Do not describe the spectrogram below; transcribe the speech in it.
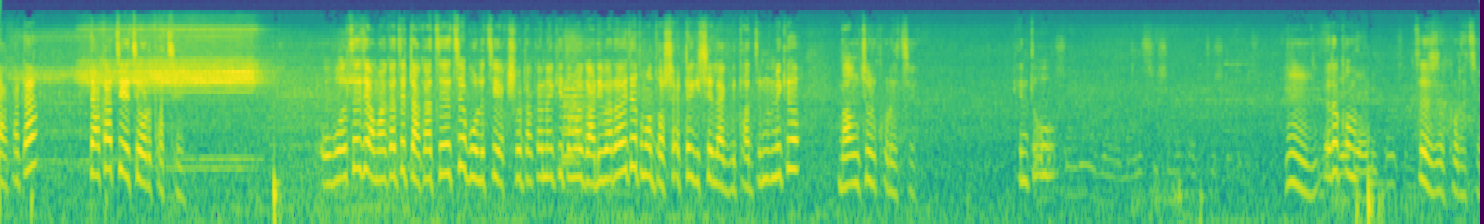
টাকাটা, টাকা চেয়েছে ওর কাছে। ও বলছে যে, আমার কাছে টাকা চেয়েছে, বলেছে একশো টাকা নাকি তোমার গাড়ি ভাড়া হয়েছে, তোমার দশ হাজার টাকা কিসে লাগবে? তার জন্য নাকি ভাঙচুর করেছে। কিন্তু হুম এরকম। করেছে।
